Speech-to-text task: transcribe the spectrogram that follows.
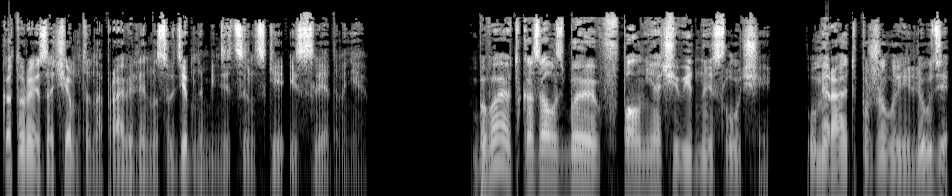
которые зачем-то направили на судебно-медицинские исследования. Бывают, казалось бы, вполне очевидные случаи. Умирают пожилые люди,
